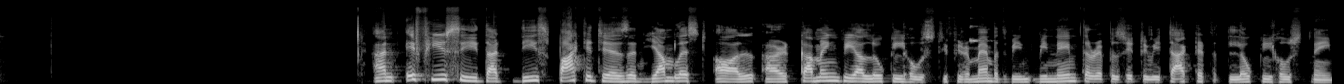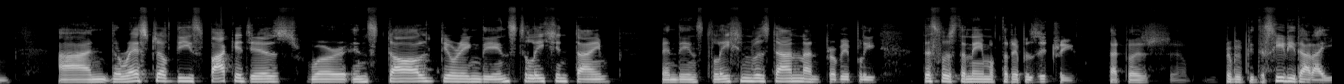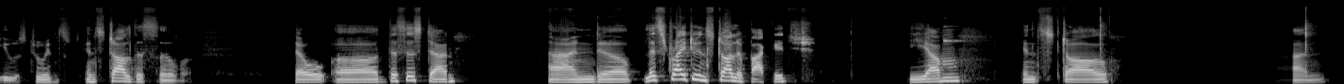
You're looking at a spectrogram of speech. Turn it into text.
And if you see that these packages in yum list all are coming via localhost, if you remember, we, we named the repository, we tagged it with localhost name and the rest of these packages were installed during the installation time when the installation was done and probably this was the name of the repository that was uh, probably the cd that i used to in- install this server. So uh, this is done. And uh, let's try to install a package. Yum. Install. And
